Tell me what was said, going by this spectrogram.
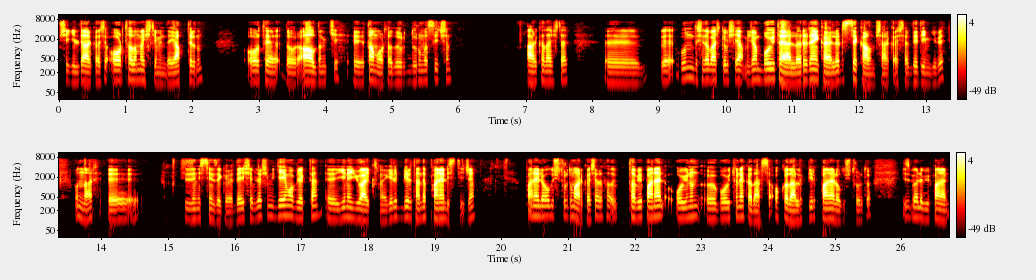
Bu şekilde arkadaşlar ortalama işleminde yaptırdım. Ortaya doğru aldım ki e, tam ortada dur durması için. Arkadaşlar e, ve bunun dışında başka bir şey yapmayacağım. Boyut ayarları, renk ayarları size kalmış arkadaşlar dediğim gibi. Bunlar e, sizin isteğinize göre değişebilir. Şimdi Game Object'ten e, yine UI kısmına gelip bir tane de panel isteyeceğim. Paneli oluşturdum arkadaşlar. Tabi panel oyunun e, boyutu ne kadarsa o kadarlık bir panel oluşturdu. Biz böyle bir panel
